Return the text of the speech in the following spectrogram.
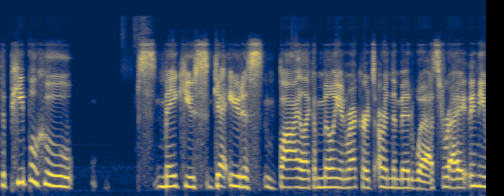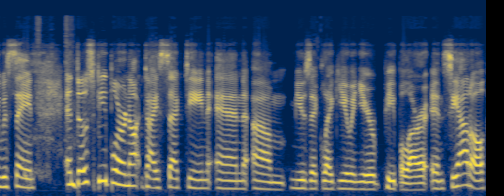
the people who make you get you to buy like a million records are in the Midwest, right? And he was saying, and those people are not dissecting and um, music like you and your people are in Seattle.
